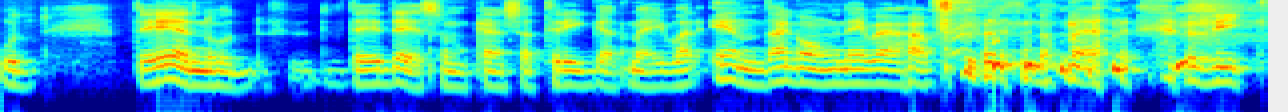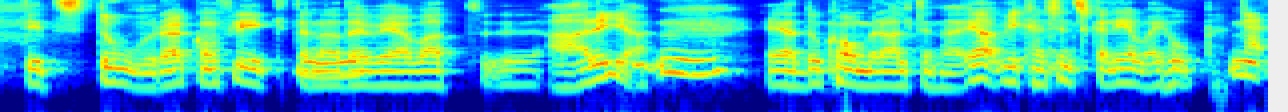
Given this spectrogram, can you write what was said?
och det är nog det, är det som kanske har triggat mig varenda gång när vi har haft de här riktigt stora konflikterna Mm. där vi har varit eh, arga. Ja, då kommer alltid den här, ja vi kanske inte ska leva ihop. Nej.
